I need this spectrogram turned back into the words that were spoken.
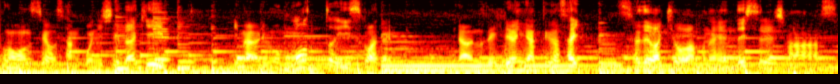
この音声を参考にしていただき今よりももっといいスコアでラウンドできるようになってください。それでは今日はこの辺で失礼します。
